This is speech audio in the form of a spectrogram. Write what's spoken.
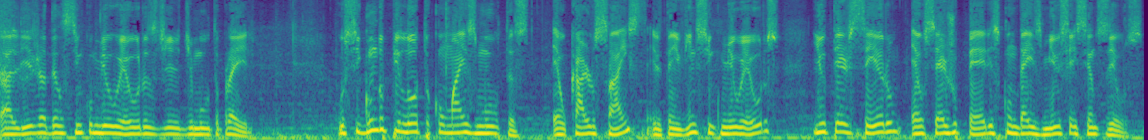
Ali já deu 5 mil euros de, de multa para ele. O segundo piloto com mais multas é o Carlos Sainz, ele tem 25 mil euros. E o terceiro é o Sérgio Pérez com 10.600 euros.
